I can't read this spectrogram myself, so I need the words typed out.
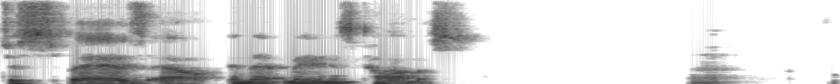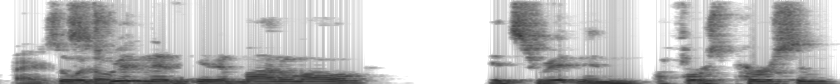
to spaz out, and that man is Thomas. Uh, right. So it's so, written as, in a monologue. It's written in a first person,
